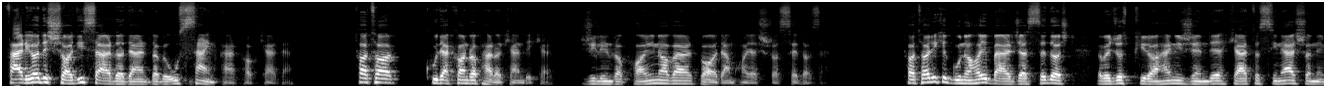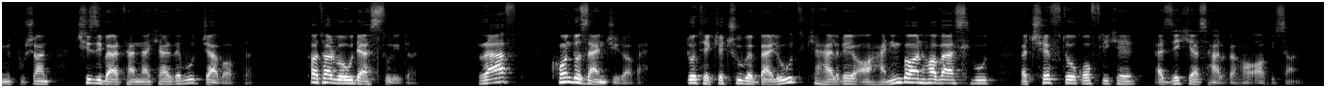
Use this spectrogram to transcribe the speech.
فریاد شادی سر دادند و به او سنگ پرتاب کردند. تاتار کودکان را پراکنده کرد. ژیلین را پایین آورد و آدمهایش را صدا زد. تاتاری که گونه های برجسته داشت و به جز پیراهنی ژنده که حتی سینهاش را نمیپوشاند چیزی برتن نکرده بود جواب داد. تاتار به او دستوری داد. رفت کند و زنجیر آورد. دو تکه چوب بلود که حلقه آهنین به آنها وصل بود و چفت و قفلی که از یکی از حلقه ها آویزان بود.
